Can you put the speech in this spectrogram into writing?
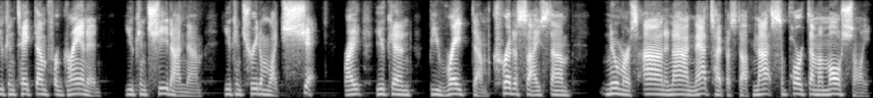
You can take them for granted. You can cheat on them. You can treat them like shit, right? You can berate them, criticize them, numerous on and on, that type of stuff, not support them emotionally,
